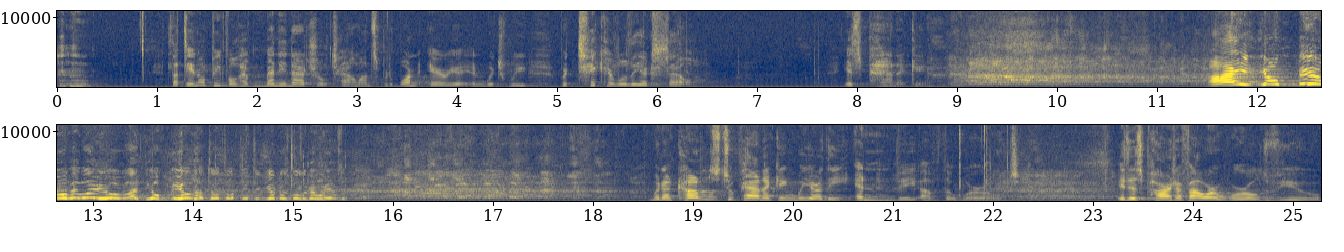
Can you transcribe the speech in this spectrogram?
Latino people have many natural talents, but one area in which we particularly excel is panicking. When it comes to panicking, we are the envy of the world. It is part of our worldview.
